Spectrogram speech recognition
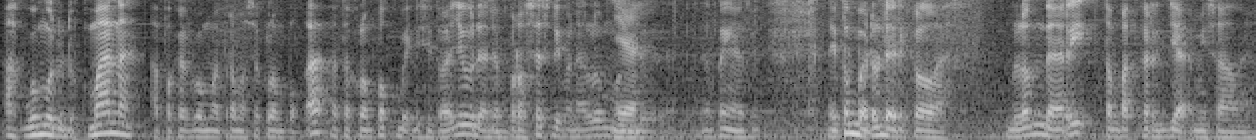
ah, gue mau duduk mana? Apakah gue mau termasuk kelompok A atau kelompok B? Di situ aja udah ada proses di mana lo mau, di- ngerti nggak sih? Nah, itu baru dari kelas, belum dari tempat kerja misalnya.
